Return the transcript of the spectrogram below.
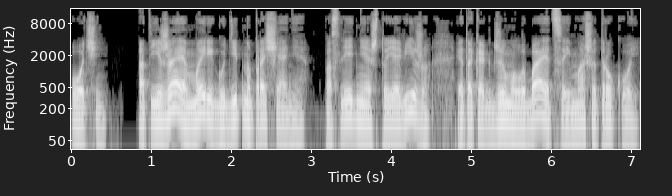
Очень. Отъезжая, Мэри гудит на прощание. Последнее, что я вижу, это как Джим улыбается и машет рукой.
